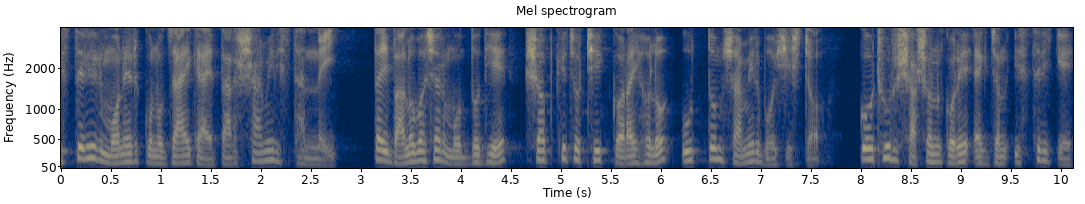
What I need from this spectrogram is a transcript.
স্ত্রীর মনের কোনো জায়গায় তার স্বামীর স্থান নেই। তাই ভালোবাসার মধ্য দিয়ে সবকিছু ঠিক করাই হলো উত্তম স্বামীর বৈশিষ্ট্য। কঠোর শাসন করে একজন স্ত্রীকে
